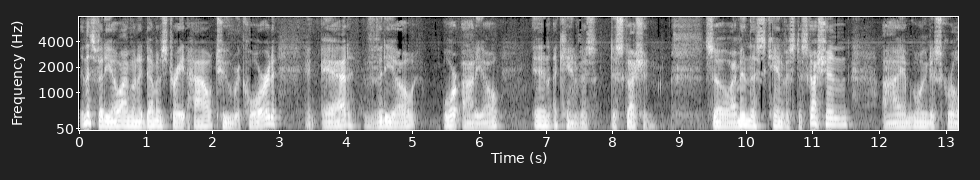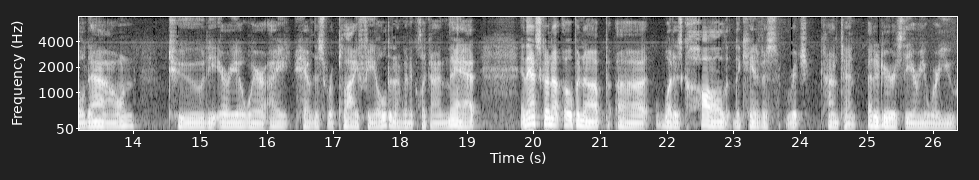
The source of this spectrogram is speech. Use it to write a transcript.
In this video, I'm going to demonstrate how to record and add video or audio in a Canvas discussion. So I'm in this Canvas discussion. I am going to scroll down to the area where I have this reply field, and I'm going to click on that. And that's going to open up uh, what is called the Canvas Rich Content Editor. It's the area where you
